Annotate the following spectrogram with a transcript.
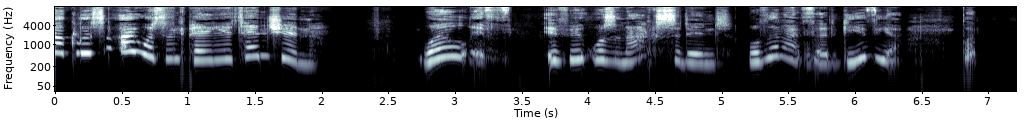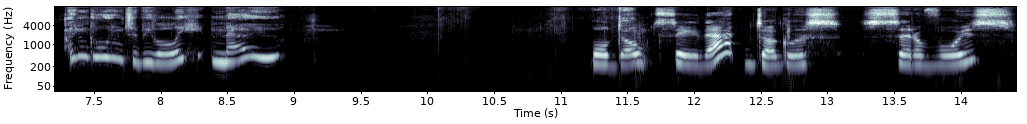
Douglas, I wasn't paying attention. Well, if if it was an accident, well then I forgive you. But I'm going to be late now. Well, don't say that, Douglas, said a voice.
